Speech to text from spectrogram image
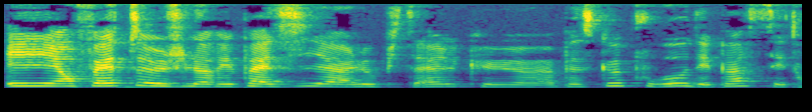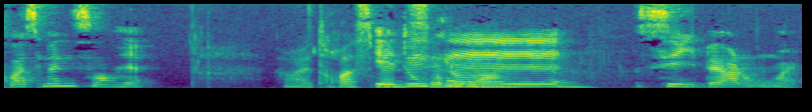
et en fait je leur ai pas dit à l'hôpital que parce que pour eux au départ c'était trois semaines sans rien ouais trois semaines c'est long hein. C'est hyper long ouais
